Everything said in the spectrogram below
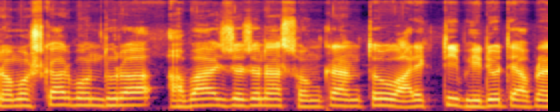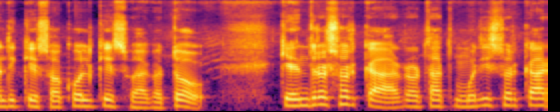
নমস্কার বন্ধুরা, আবাস যোজনা সংক্রান্ত আরেকটি ভিডিওতে আপনাদেরকে সকলকে স্বাগত। কেন্দ্র সরকার অর্থাৎ মোদী সরকার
